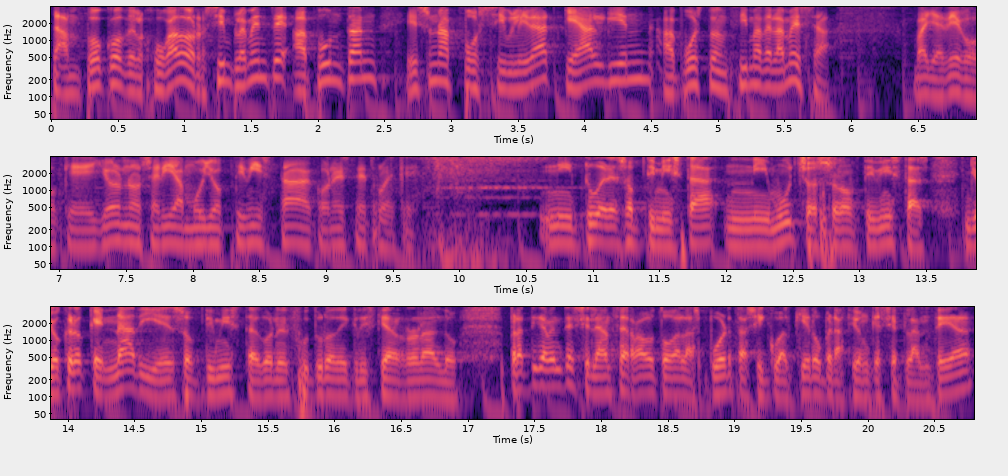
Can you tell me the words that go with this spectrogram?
tampoco del jugador, simplemente apuntan es una posibilidad que alguien ha puesto encima de la mesa. Vaya Diego, que yo no sería muy optimista con este trueque ni tú eres optimista, ni muchos son optimistas. Yo creo que nadie es optimista con el futuro de Cristiano Ronaldo. Prácticamente se le han cerrado todas las puertas y cualquier operación que se plantea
